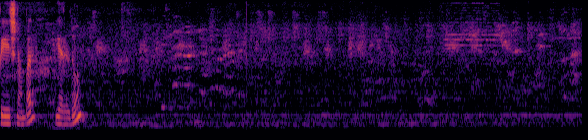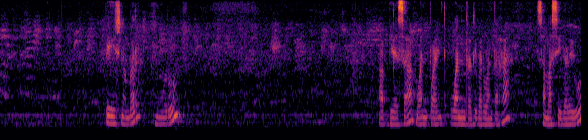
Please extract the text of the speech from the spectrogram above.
ಪೇಜ್ ನಂಬರ್ ಎರಡು. ಪೇಜ್ ನಂಬರ್ ಮೂರು. ಅಭ್ಯಾಸ ಒನ್ ಪಾಯಿಂಟ್ ಒನ್ರಲ್ಲಿ ಬರುವಂತಹ ಸಮಸ್ಯೆಗಳಿವು.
